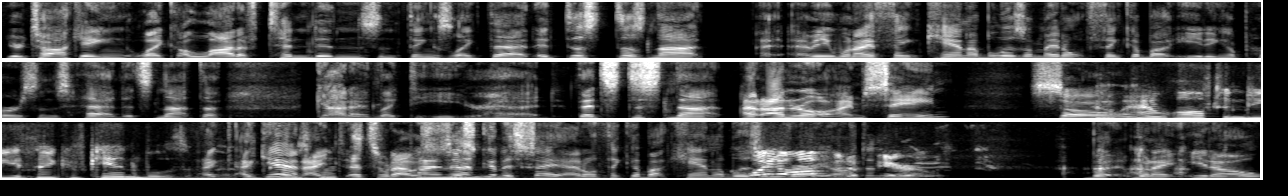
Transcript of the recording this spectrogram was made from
you're talking like a lot of tendons and things like that. It just does not I, I mean, when I think cannibalism, I don't think about eating a person's head. It's not the, God, I'd like to eat your head. That's just not. I, I don't know. I'm sane. So How, how often do you think of cannibalism? I, though? again, 'Cause I, that's what I was just going to say. I don't think about cannibalism Quite very often, often. apparently. But when I, you know,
